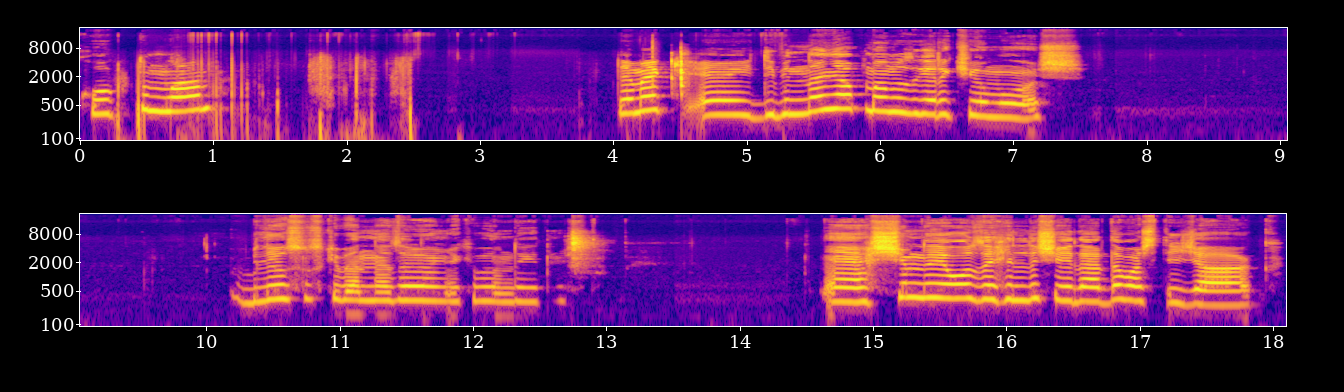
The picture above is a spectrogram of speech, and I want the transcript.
Korktum lan. Demek e, dibinden yapmamız gerekiyormuş. Biliyorsunuz ki ben zaman önceki bölümde gitmiştim. Eh, şimdi o zehirli şeylerde başlayacak.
